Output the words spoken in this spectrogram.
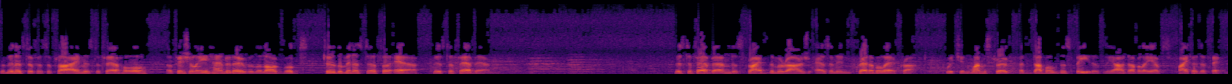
The Minister for Supply, Mr. Fairhall, officially handed over the logbooks to the Minister for Air, Mr. Fairbairn. Mr. Fairbairn described the Mirage as an incredible aircraft, which in one stroke had doubled the speed of the RAAF's fighter defense.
